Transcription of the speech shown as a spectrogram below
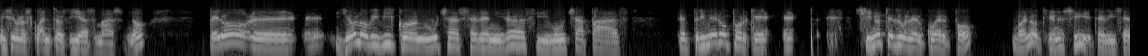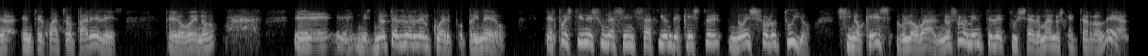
hice unos cuantos días más, ¿no? Pero eh, eh, yo lo viví con mucha serenidad y mucha paz. primero porque si no te duele el cuerpo, bueno, tienes sí, te dicen entre cuatro paredes, pero bueno, no te duele el cuerpo, primero. Después tienes una sensación de que esto no es solo tuyo, sino que es global, no solamente de tus hermanos que te rodean,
